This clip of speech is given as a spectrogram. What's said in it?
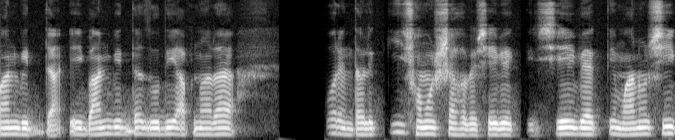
বানবিদ্যা। এই বানবিদ্যা যদি আপনারা করেন, তাহলে কি সমস্যা হবে সেই ব্যক্তির? সেই ব্যক্তি মানসিক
